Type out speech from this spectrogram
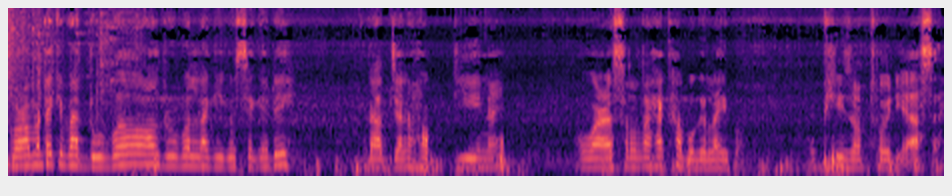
গৰমতে কিবা দুৰ্বল দুৰ্বল লাগি গৈছেগৈ দেই। গাত যেন শক্তিয়েই নাই। অ' আৰ এছ খাবগৈ লাগিব। ফ্ৰিজত থৈ দিয়া আছে।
